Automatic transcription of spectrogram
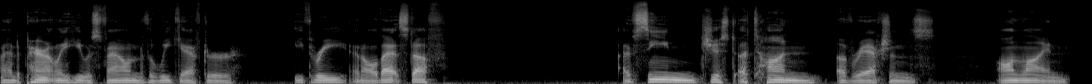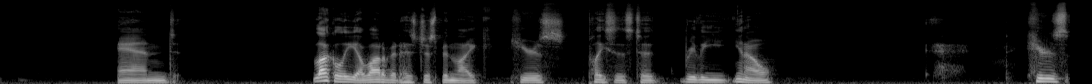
and apparently he was found the week after E3 and all that stuff. I've seen just a ton of reactions online. And luckily, a lot of it has just been like, here's places to really, you know, here's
